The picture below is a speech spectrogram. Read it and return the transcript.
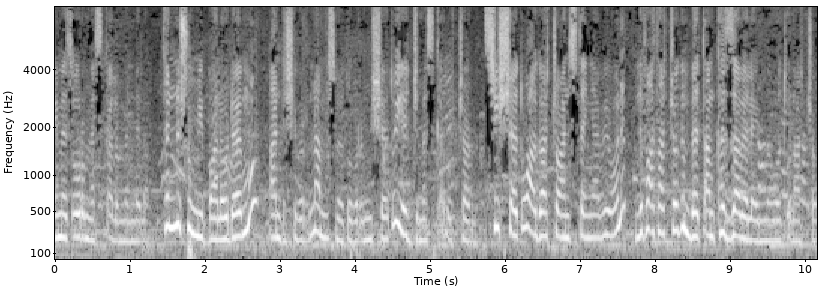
የመጾር መስቀል የምንለው። ትንሹ የሚባለው ደግሞ አንድ ሺህ ብርና አምስት መቶ ብር የሚሸጡ የእጅ መስቀሎች አሉ። ሲሸጡ ዋጋቸው አነስተኛ ቢሆንም ልፋታቸው ግን በጣም ከዛ በላይ የሚያወጡ ናቸው።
